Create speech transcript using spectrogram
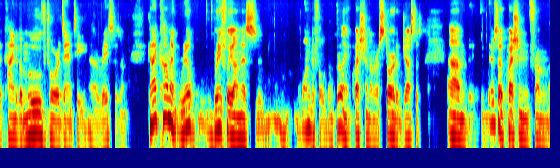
a, kind of a move towards anti-racism. Can I comment real briefly on this wonderful, brilliant question on restorative justice? Um, there's a question from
